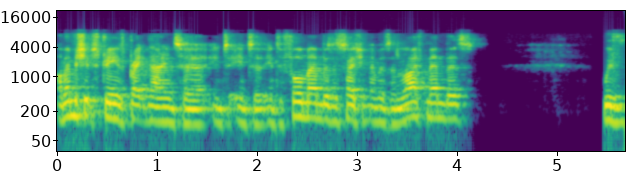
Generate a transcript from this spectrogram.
Our membership streams break down into, into, into, into full members, associate members, and life members. We've,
